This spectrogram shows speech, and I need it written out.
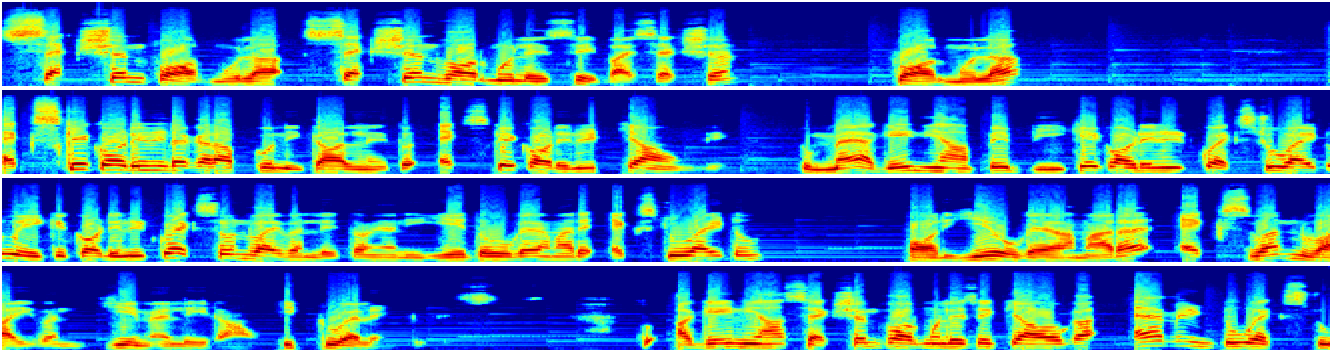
section formula section फॉर्मूले से बाय सेक्शन फॉर्मूला एक्स के कोऑर्डिनेट अगर आपको निकालने तो एक्स के कोऑर्डिनेट क्या होंगे? तो मैं अगेन यहाँ पे बी के कोऑर्डिनेट को x two y two A के कोऑर्डिनेट को एक्स वन वाई वन लेता हूँ। यानी ये तो हो गया हमारे एक्स टू वाई टू और ये हो गया हमारा एक्स वन वाई वन ये मैं ले रहा हूँ। इक्वेलेंट तो अगेन यहाँ सेक्शन फॉर्मूले से क्या होगा? M into x two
